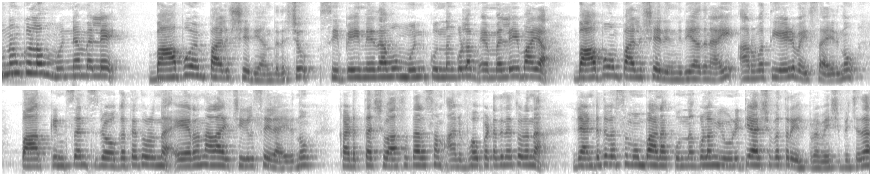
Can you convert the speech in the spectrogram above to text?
കുന്നംകുളം മുൻ M L A Babu M Palissery അന്തരിച്ചു. സി പി ഐ നേതാവും മുൻ കുന്നംകുളം എം എൽ എയുമായ ബാബു എം പാലിശ്ശേരി നിര്യാതനായി അറുപത്തിയേഴ് വയസ്സായിരുന്നു. പാർക്കിൻസൺസ് രോഗത്തെ തുടർന്ന് ഏറെ നാളായി ചികിത്സയിലായിരുന്നു. കടുത്ത ശ്വാസതടസ്സം അനുഭവപ്പെട്ടതിനെ തുടർന്ന് രണ്ട് ദിവസം മുമ്പാണ് കുന്നംകുളം യൂണിറ്റി ആശുപത്രിയിൽ പ്രവേശിപ്പിച്ചത്.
